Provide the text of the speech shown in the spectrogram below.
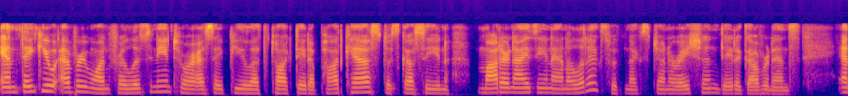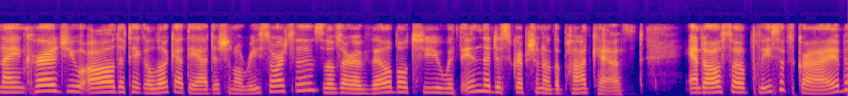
And thank you, everyone, for listening to our SAP Let's Talk Data podcast discussing modernizing analytics with next generation data governance. And I encourage you all to take a look at the additional resources. Those are available to you within the description of the podcast. And also, please subscribe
